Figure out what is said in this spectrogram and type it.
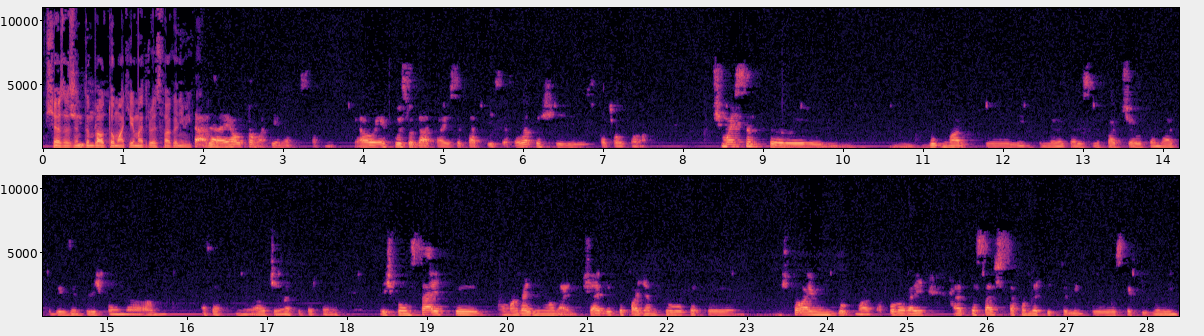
Și asta și... se întâmplă automat, eu mai trebuie să facă nimic. Da, da, e automat, e mai să facă nimic. Au, e pus odată, ai setat chestia asta odată și se face automat. Și mai sunt uh, bookmark uh, link-urile care să le faci automat, de exemplu, ești pe un, uh, asta uh, altceva pe persoană. Ești pe un site, uh, un magazin online și ai văzut pe pagina cu o ofertă și tu ai un bookmark. Acolo ai ai apăsat și s-a convertit pe linkul respectiv în link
